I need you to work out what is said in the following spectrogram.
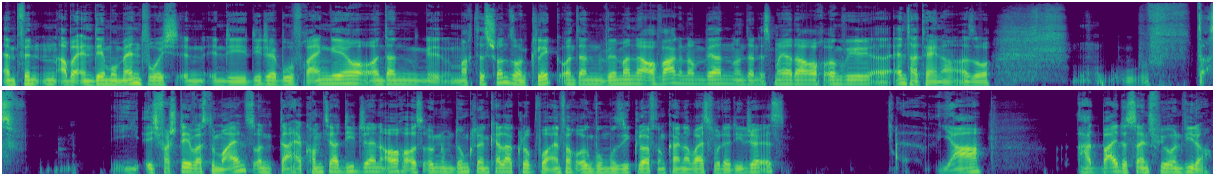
empfinden, aber in dem Moment, wo ich in, in die DJ-Booth reingehe und dann ge- macht es schon so einen Klick und dann will man ja auch wahrgenommen werden und dann ist man ja da auch irgendwie äh, Entertainer. Also das ich verstehe, was du meinst und daher kommt ja DJing auch aus irgendeinem dunklen Kellerclub, wo einfach irgendwo Musik läuft und keiner weiß, wo der DJ ist. Äh, Ja, hat beides sein Für und Wider.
